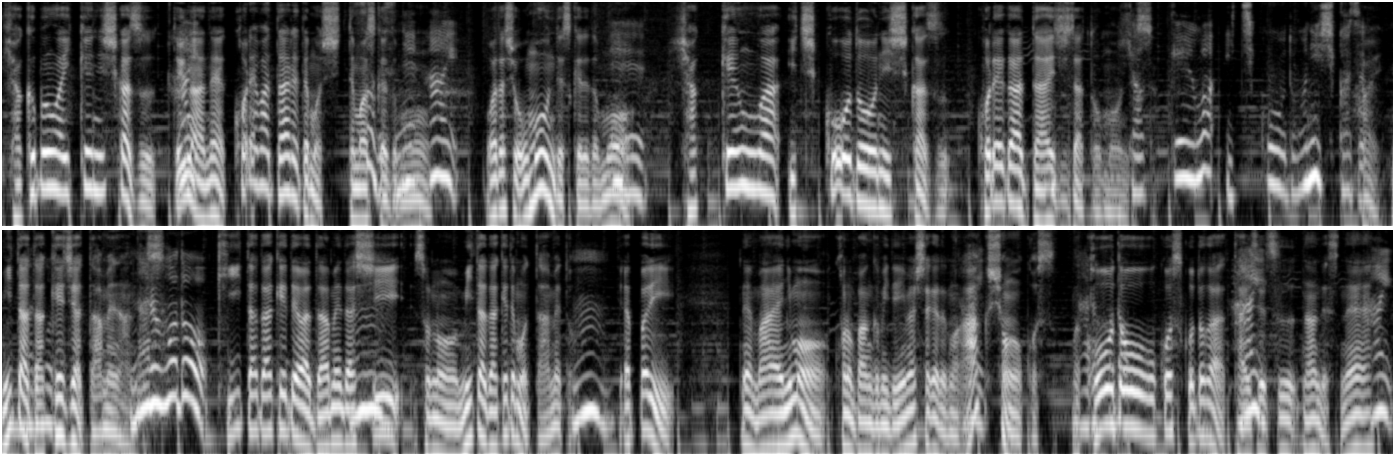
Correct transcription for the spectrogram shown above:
百聞は一見にしかずっていうのはね、これは誰でも知ってますけれども、ね。はい。私思うんですけれども、え百見は一行動にしかず、これが大事だと思うんーです。百見は一行動にしかず、はい、見ただけじゃダメなんでなるす。ほど。聞いただけではダメだし、その見ただけでもダメと。うん。やっぱりね、前にもこの番組で言いましたけども、はい。アクションを起こす、まあ行動を起こすことが大切なんですね。はい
